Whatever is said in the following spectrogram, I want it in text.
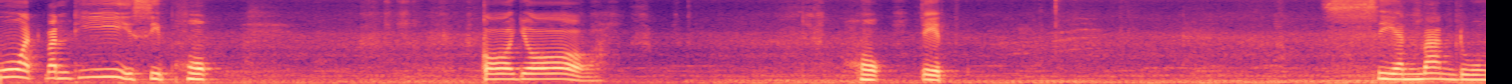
งวดวันที่สิบหกกยหกเจ็ดเซียนบ้านดุง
